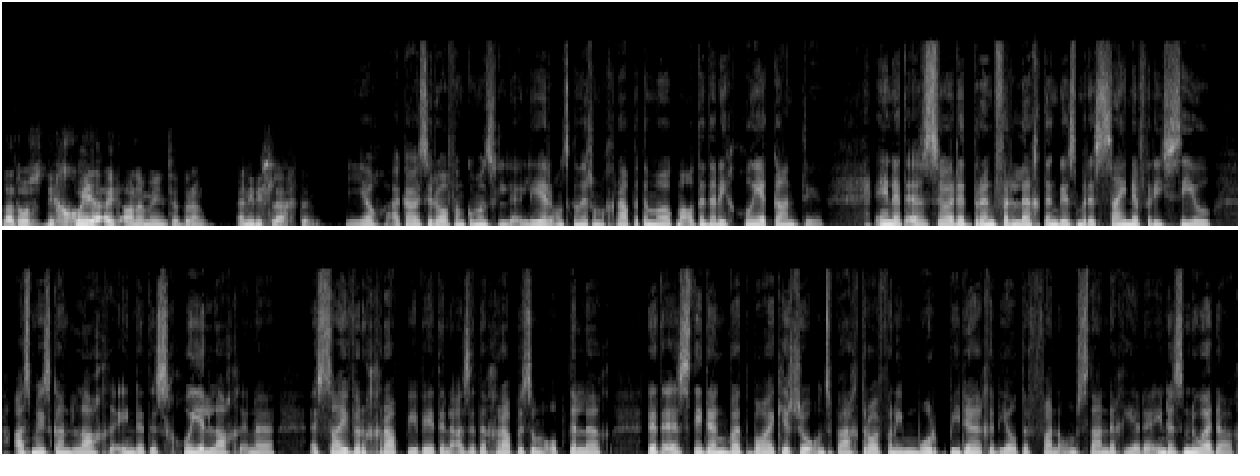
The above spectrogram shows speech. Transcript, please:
Laat ons die goeie uit ander mense bring en nie die slegte nie. Ja, ek hou so daarvan. Kom ons le- leer ons kinders om grappe te maak, maar altyd aan die goeie kant toe. En dit is so, dit bring verligting, dis medisyne vir die siel as mens kan lag en dit is goeie lag en 'n 'n suiwer grap, jy weet, en as dit 'n grap is om op te lig. Dit is die ding wat baie keer so ons wegdraai van die morbiede gedeelte van omstandighede en dis nodig.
